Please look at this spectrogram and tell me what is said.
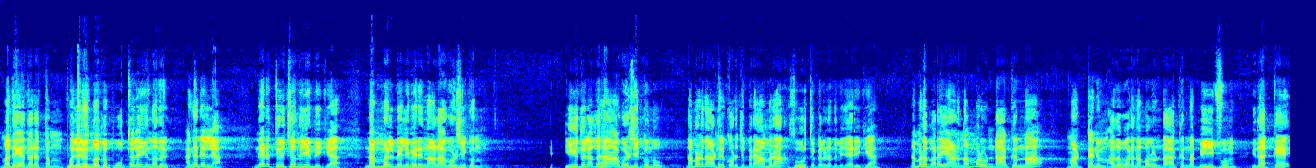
മതേതരത്വം പുലരുന്നത് പൂത്തുലയുന്നത്. അങ്ങനെയല്ല. നേരെ തിരിച്ചൊന്ന് ചിന്തിക്കുക. നമ്മൾ ബലിപെരുന്നാൾ ആഘോഷിക്കുന്നു. ഈദുൽ അദ്ഹ ആഘോഷിക്കുന്നു. നമ്മുടെ നാട്ടിൽ കുറച്ച് ബ്രാഹ്മണ സുഹൃത്തുക്കളുണ്ടെന്ന് വിചാരിക്കുക. നമ്മൾ പറയുകയാണ് നമ്മൾ ഉണ്ടാക്കുന്ന മട്ടനും അതുപോലെ നമ്മൾ ഉണ്ടാക്കുന്ന ബീഫും ഇതൊക്കെ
